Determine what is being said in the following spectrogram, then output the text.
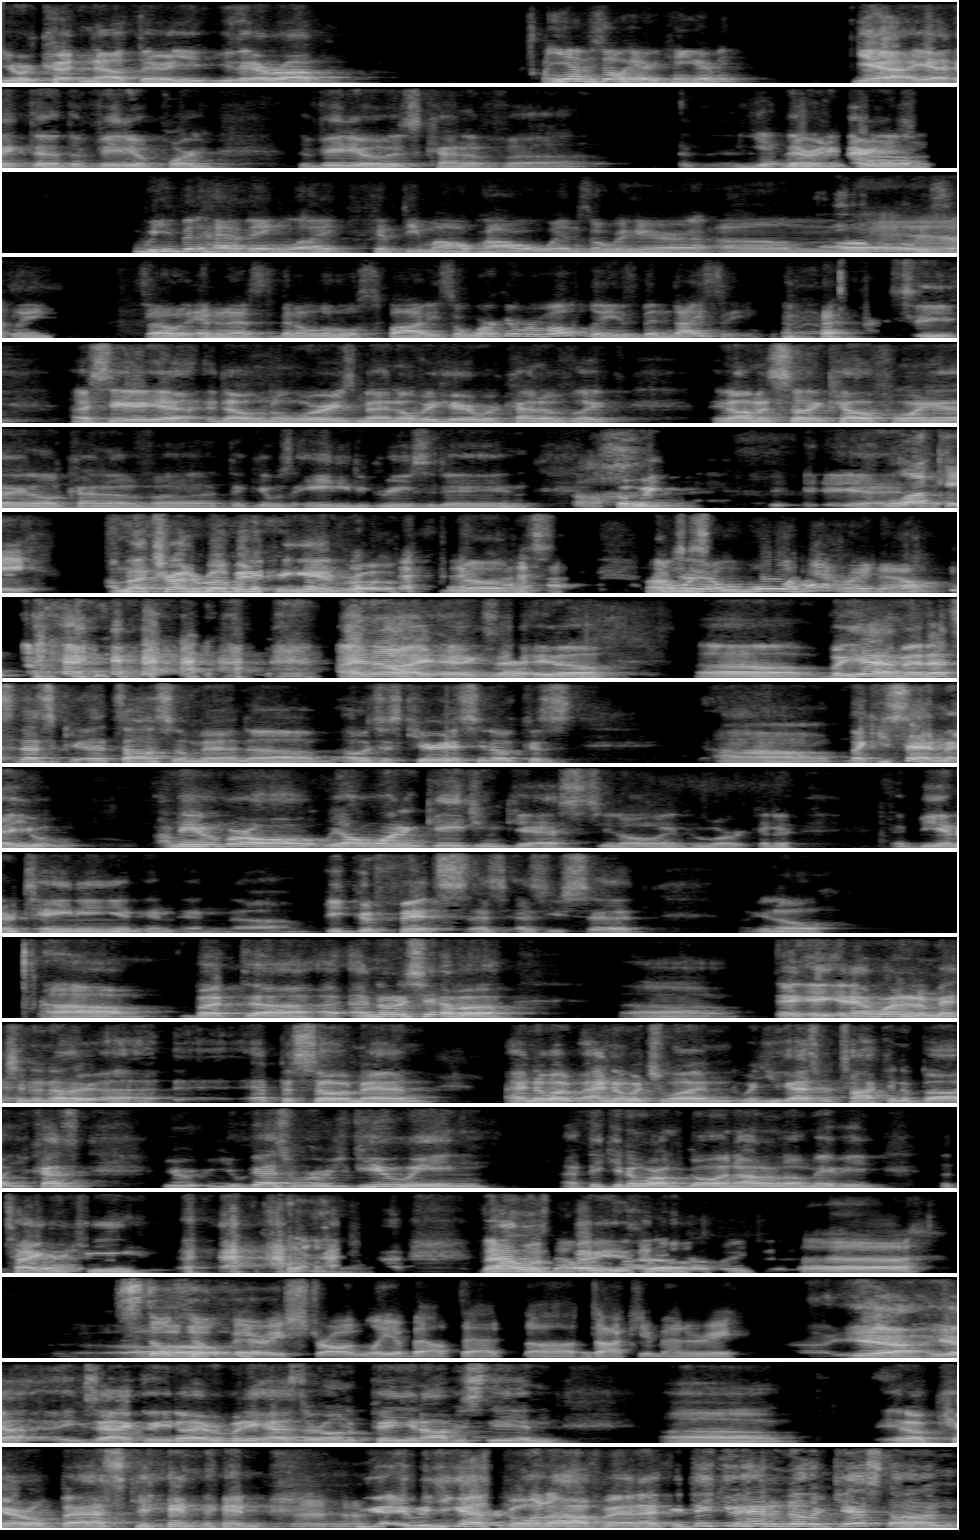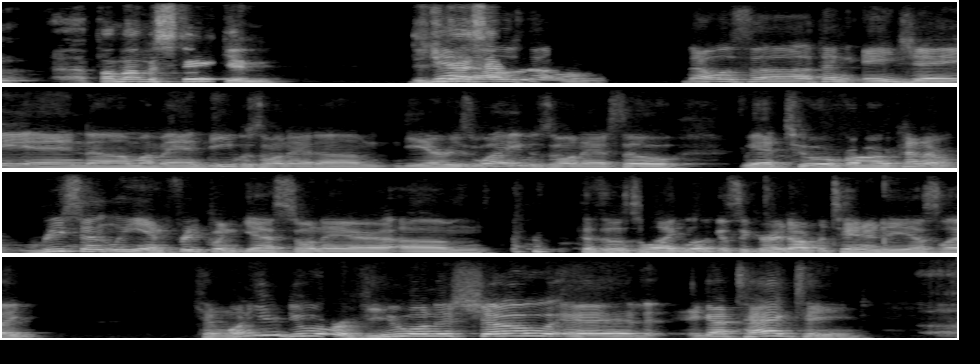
You were cutting out there. You, you there, Rob? Yeah, I'm still here. Can you hear me? Yeah, yeah. I think the the video port, the video is kind of uh, Yeah, there. we- it- There it is. um, We've been having like 50 mile per hour winds over here um, Oh. recently. So the internet's been a little spotty. So working remotely has been dicey. I see. I see. Yeah. No, no worries, man. Over here, we're kind of like, you know, I'm in Southern California. You know, kind of. Uh, I think it was 80 degrees today, and Ugh, but we. Yeah, lucky. I'm not trying to rub anything in, bro. You know, I'm just. I'm, I'm just wearing a wool hat right now. I know, I, exactly. You know, uh, but yeah, man, that's that's that's awesome, man. Uh, I was just curious, you know, because uh, like you said, man, you. I mean, we're all we all want engaging guests, you know, and who are gonna be entertaining and and, and uh, be good fits, as as you said, you know. Uh, but uh, I, I noticed you have a, uh, and, and I wanted to mention another uh, episode, man. I know what I know which one. When you guys were talking about you guys you you guys were reviewing. I think you know where I'm going. I don't know. Maybe the Tiger Right. King. that was funny as uh, hell. that was recent. Uh, still feel Oh, very strongly about that uh, documentary. Yeah, yeah, exactly. You know, everybody has their own opinion, obviously, and uh, you know, Carole Baskin and Mhm. you guys, you guys were going off, man. I think you had another guest on, uh, if I'm not mistaken. Did you yeah, guys that have? was, um, that was uh, I think AJ and uh, my man D was on that. Um, the Aries White was on there. So we had two of our kind of recently and frequent guests on there. Um, because it was like, look, it's a great opportunity. It's like, can one of you do a review on this show? And it got tag teamed.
